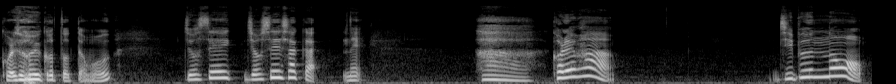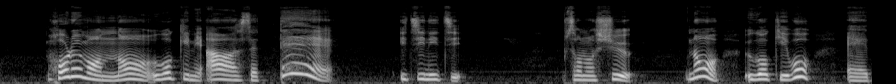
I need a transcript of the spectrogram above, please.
これどういうことって思う？女性、女性社会。ね。はあ、これは、自分のホルモンの動きに合わせて、一日、その週の動きを、えっ、ー、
